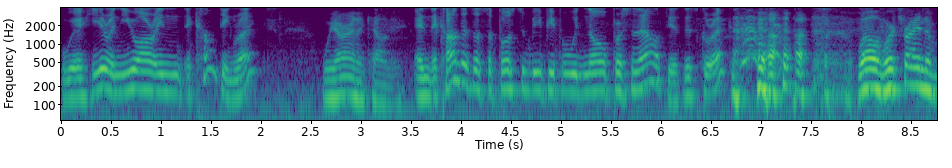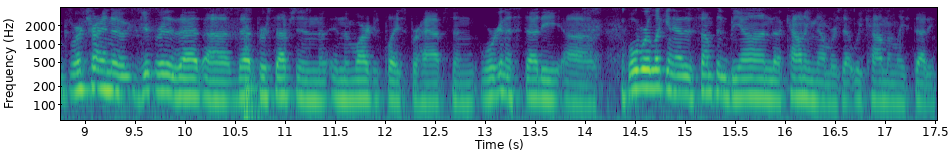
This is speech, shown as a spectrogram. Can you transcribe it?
we're here. And you are in accounting, right? We are in accounting. And accountants are supposed to be people with no personality. Is this correct? well, we're trying to we're trying to get rid of that uh, that perception in the, in the marketplace, perhaps, and we're going to study. Uh, what we're looking at is something beyond accounting numbers that we commonly study.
